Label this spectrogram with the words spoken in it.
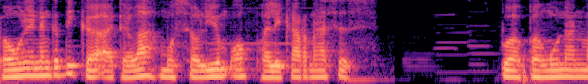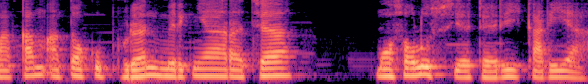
Bangunan yang ketiga adalah Mausoleum of Halicarnassus sebuah bangunan makam atau kuburan miliknya Raja Mausolus ya dari Karya.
